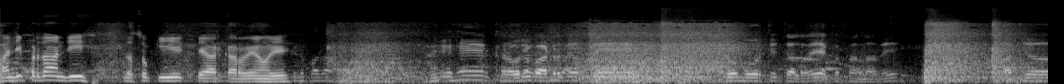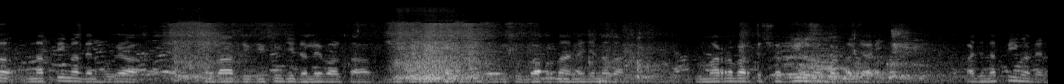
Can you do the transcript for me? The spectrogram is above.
ਹਾਂਜੀ ਪ੍ਰਧਾਨ ਜੀ ਦੱਸੋ ਕੀ ਤਿਆਰ ਕਰ ਰਹੇ ਹੋ ਇਹ? ਇਹ ਖਰੌਰੀ ਬਾਰਡਰ ਦੇ ਉੱਤੇ ਦੋ ਮੋਰਚੇ ਚੱਲ ਰਹੇ ਆ ਕਿਸਾਨਾਂ ਦੇ। ਅੱਜ 29ਵਾਂ ਦਿਨ ਹੋ ਗਿਆ ਸਰਦਾਰ ਜਗਜੀਤ ਸਿੰਘ ਜੀ ਡੱਲੇਵਾਲ ਸਾਹਿਬ ਸੂਬਾ ਪ੍ਰਧਾਨ ਨੇ ਜਿਨ੍ਹਾਂ ਦਾ ਮਰਨ ਵਰਤ 26 ਨਵੰਬਰ ਤੋਂ ਜਾਰੀ ਹੈ। ਅੱਜ 29ਵਾਂ ਦਿਨ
